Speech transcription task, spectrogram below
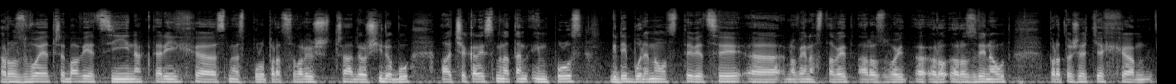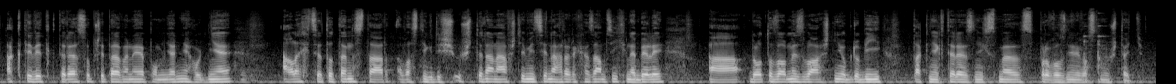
rozvoje třeba věcí, na kterých eh, jsme spolupracovali už třeba delší dobu, ale čekali jsme na ten impuls, kdy budeme moct ty věci eh, nově nastavit a rozvoj, eh, rozvinout, protože těch aktivit, které jsou připraveny, je poměrně hodně, ale chce to ten start a vlastně když už teda návštěvníci na hradech a zámcích nebyli a bylo to velmi zvláštní období, tak některé z nich jsme zprovoznili vlastně už teď.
